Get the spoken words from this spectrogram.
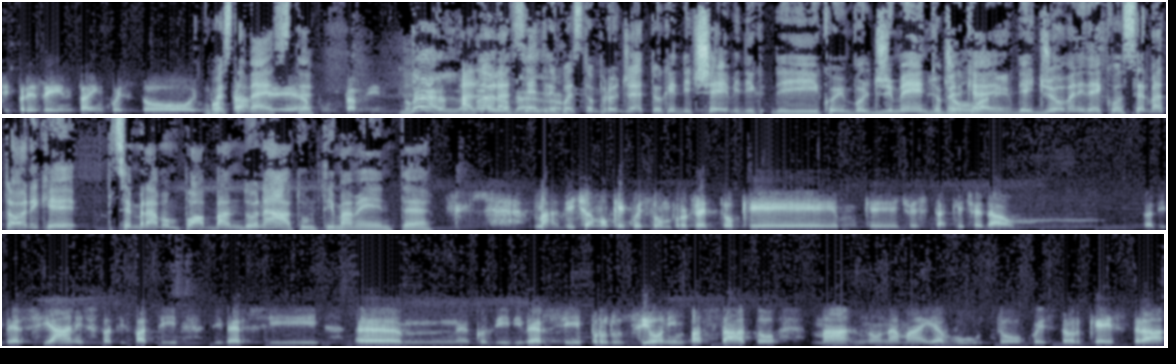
si presenta in questo importante appuntamento. Bello, Allora, bello, senti, bello. questo progetto che dicevi di, di coinvolgimento giovani. dei giovani dei conservatori che sembrava un po' abbandonato ultimamente. Ma diciamo che questo è un progetto che, che c'è, sta- che c'è da, un- da diversi anni, sono stati fatti diversi, ehm, così, diverse produzioni in passato, ma non ha mai avuto questa orchestra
